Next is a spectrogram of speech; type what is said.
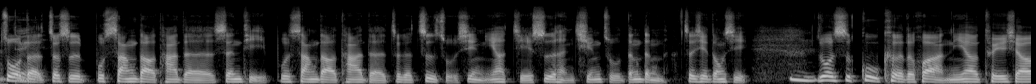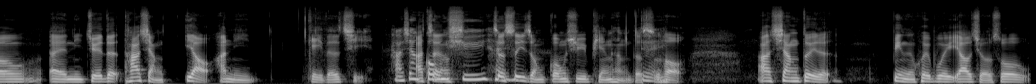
做的就是不伤到他的身体，不伤到他的这个自主性，你要解释很清楚等等这些东西。嗯，如果是顾客的话，你要推销，哎，你觉得他想要啊，你给得起，好像供需，这是一种供需平衡的时候。啊，相对的，病人会不会要求说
